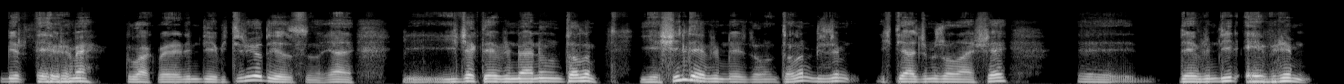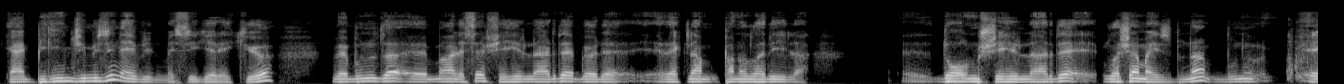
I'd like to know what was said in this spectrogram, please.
bir evrime kulak verelim diye bitiriyordu yazısını. Yani yiyecek devrimlerini unutalım. Yeşil devrimleri de unutalım. Bizim ihtiyacımız olan şey e, devrim değil evrim. Yani bilincimizin evrilmesi gerekiyor. Ve bunu da e, maalesef şehirlerde böyle reklam panolarıyla e, dolmuş şehirlerde ulaşamayız buna. Bunu e,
